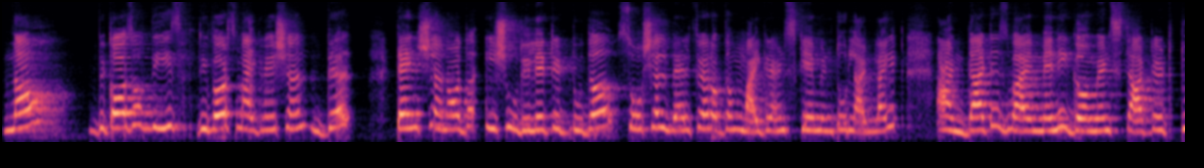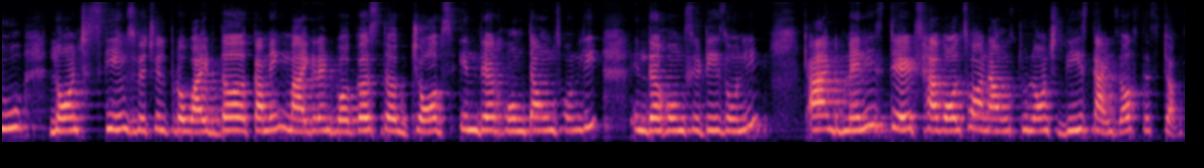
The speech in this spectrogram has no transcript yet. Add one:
Now, because of these reverse migration, there tension or the issue related to the social welfare of the migrants came into limelight. And that is why many governments started to launch schemes which will provide the coming migrant workers the jobs in their hometowns only in their home cities only. And many states have also announced to launch these kinds of systems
